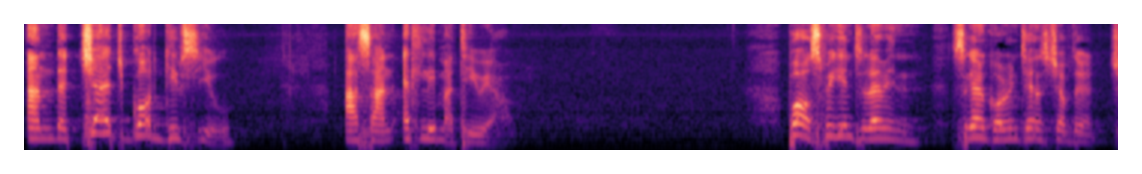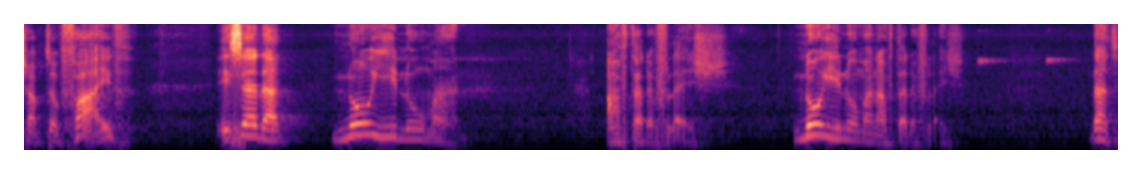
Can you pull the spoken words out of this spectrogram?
and the church God gives you as an earthly material. Paul speaking to them in Second Corinthians chapter, chapter 5, he said that, Know ye no man after the flesh. Know ye no man after the flesh. That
